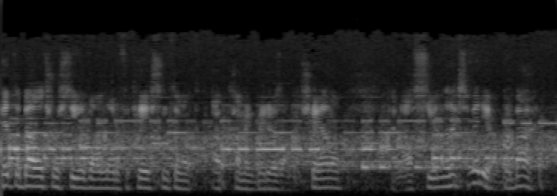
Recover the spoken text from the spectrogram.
Hit the bell to receive all notifications of upcoming videos on the channel. And I'll see you in the next video. Goodbye.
